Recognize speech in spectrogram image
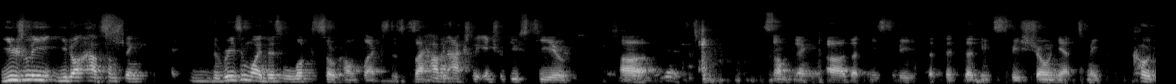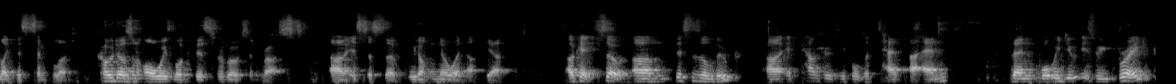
Usually you don't have something, the reason why this looks so complex is because I haven't actually introduced to you uh, something uh, that needs to be that, that, that, needs to be shown yet to make code like this simpler. Code doesn't always look this verbose in Rust. Uh, it's just that we don't know enough yet. Okay, so um, this is a loop. Uh, if counter is equal to 10, uh, n, then what we do is we break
